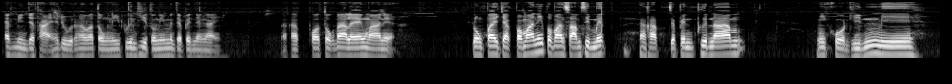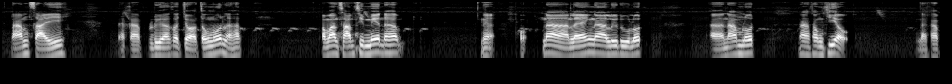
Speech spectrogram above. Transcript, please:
แอดมินจะถ่ายให้ดูนะครับว่าตรงนี้พื้นที่ตรงนี้มันจะเป็นยังไงนะครับ พอตกหน้าแรงมาเนี่ย ลงไปจากประมาณนี้ประมาณ 30 เมตรนะครับ จะเป็นพื้นน้ำ มีโขดหินมีน้ำใสนะครับ เรือก็จอดตรงนู้นแหละครับ ประมาณ 30 เมตรนะครับเนี่ยหน้าแรงหน้าฤดูรถอ่าน้ำลดหน้าท่องเที่ยวนะครับ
